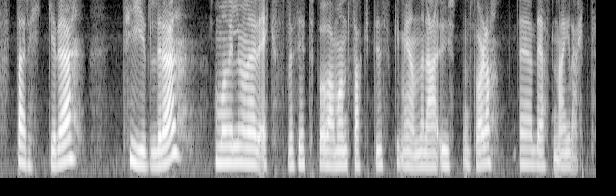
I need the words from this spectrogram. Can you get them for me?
sterkere, tydeligere, og man vil være eksplisitt på hva man faktisk mener er utenfor da, eh, det som er greit.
